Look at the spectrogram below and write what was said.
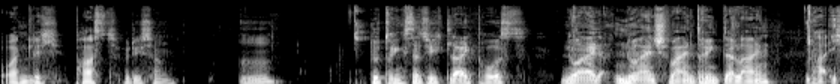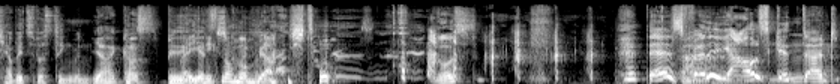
ordentlich passt, würde ich sagen. Mhm. Du trinkst natürlich gleich, Prost. Nur ein, nur ein Schwein trinkt allein. Ah, ich habe jetzt was trinken. Ja, kannst ich jetzt noch mit mir anstoßen. Prost. Der ist völlig ausgedatt.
